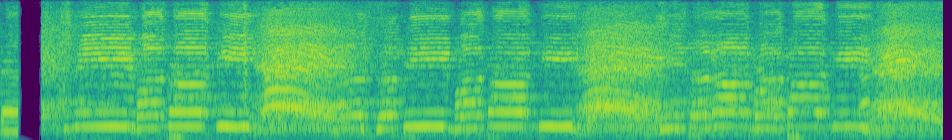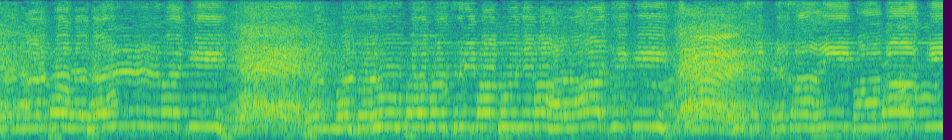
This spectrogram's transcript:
लक्ष्मी माता की सरस्वती माता की शीतला माता की सनातन धर्म की ब्रह्म स्वरूप ब्रह्म श्री बापू जी महाराज की सत्य साई बाबा की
